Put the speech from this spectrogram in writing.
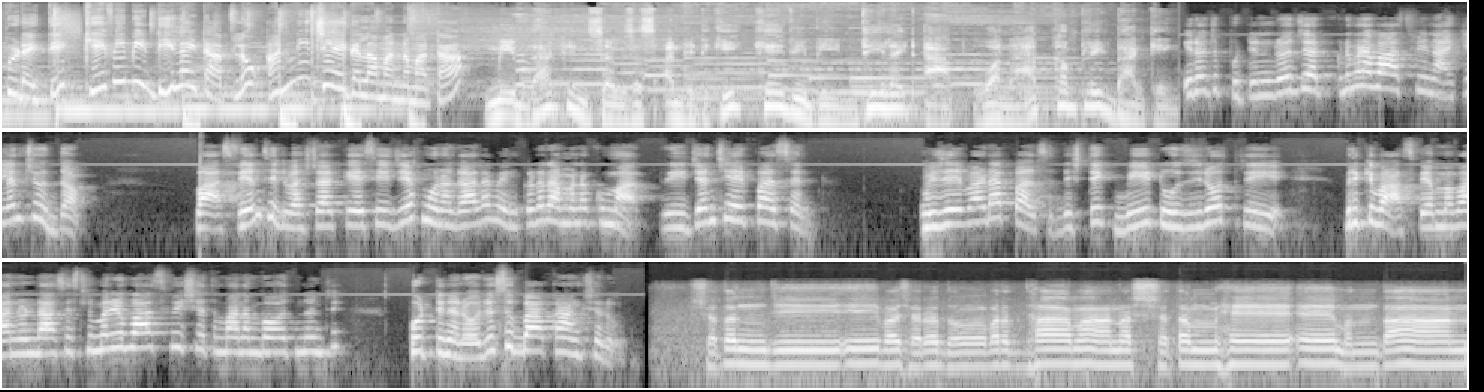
అప్పుడైతే కేవీబీ డీలైట్ యాప్లో అన్ని చేయగలమన్నమాట. మీ బ్యాంకింగ్ సర్వీసెస్ అన్నిటికీ KVB DLite app one app complete banking. ఈరోజు పుట్టినరోజు జరుపుకునే మన వాస్వి నాయకులను చూద్దాం. Vasavian silver star KCGF Munagala Venkata Ramana Kumar region chairperson Vijayawada pulse district B two zero three. వీరికి వాస్వి అమ్మవారి నుండి ఆశీస్సులు మరియు వాస్వి శతమానం భవతి నుంచి పుట్టినరోజు శుభాకాంక్షలు. శతంజీ ఇవ శరదో వర్ధమాన శతం హే మంతాన్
